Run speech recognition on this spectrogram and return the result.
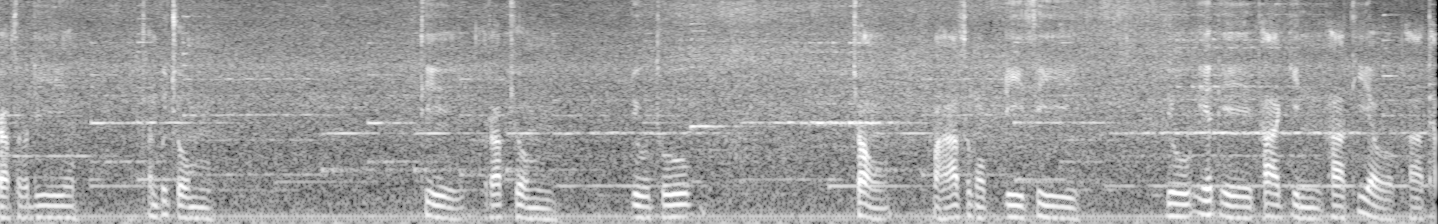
ครับสวัสดีท่านผู้ชม ที่รับชม YouTube ช่องมหาสงบ DC USA พากิน พาเที่ยว พาท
